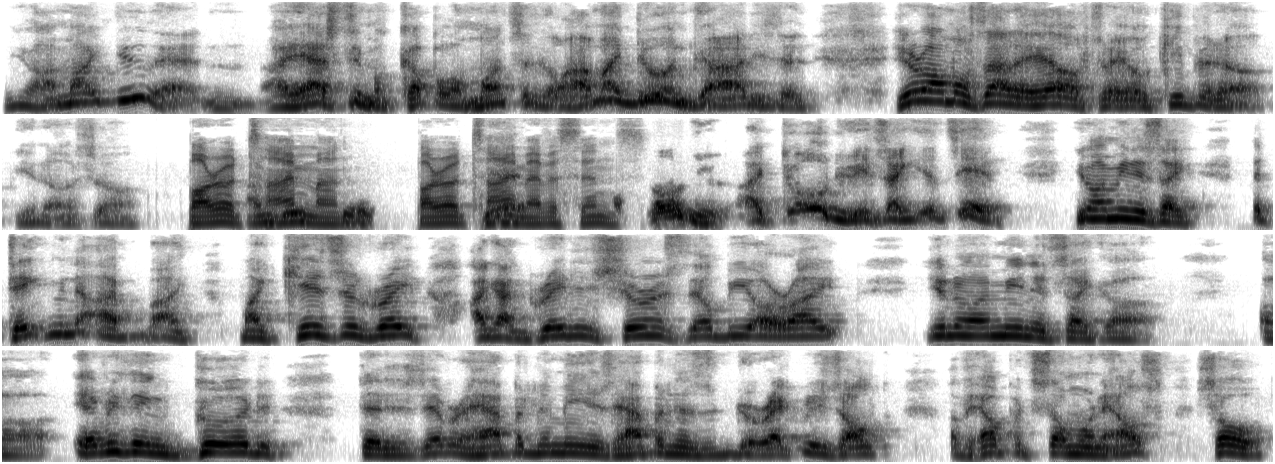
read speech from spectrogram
You know I might do that and I asked him a couple of months ago how am I doing God? He said you're almost out of hell Trejo keep it up you know so. Borrowed time man. borrowed time yeah. ever since. I told you. I told you. It's like it's it. You know what I mean? It's like take me now I, my my kids are great. I got great insurance. They'll be all right. You know what I mean? It's like uh uh, everything good that has ever happened to me has happened as a direct result of helping someone else. So,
